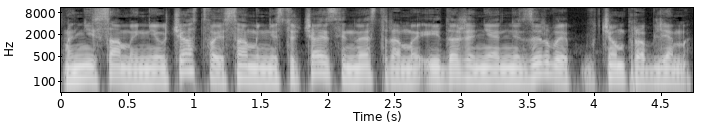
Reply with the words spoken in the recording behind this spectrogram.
они сами не участвуя, сами не встречаясь с инвесторами и даже не анализируя, в чем проблема.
